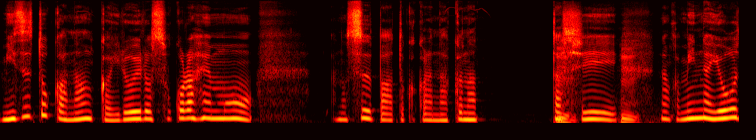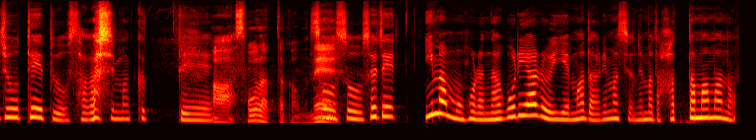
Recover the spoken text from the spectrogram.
水とかなんかいろいろそこら辺もあのスーパーとかからなくなったし、うん、なんかみんな養生テープを探しまくって。ああそうだったかもね。そうそう。それで今もほら名残ある家まだありますよね。まだ張ったままの。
